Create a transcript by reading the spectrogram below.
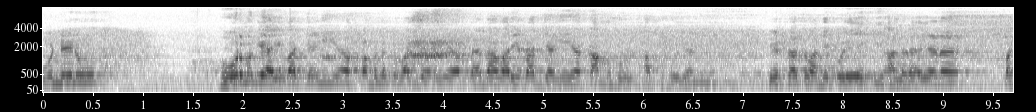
ਉਹਨੇ ਨੂੰ ਹੋਰ ਮਹਿੰਗਾਈ ਵੱਧ ਜਾਣੀ ਆ ਪਬਲਿਕ ਵੱਧ ਜਾਣੀ ਆ, ਪੈਦਾਵਾਰੀ ਵੱਧ ਜਾਣੀ ਆ, ਕੰਮ ਹੋਰ ਠੱਪ ਹੋ ਜਾਣੇ ਆ। ਫਿਰ ਤਾਂ ਤੁਹਾਡੇ ਕੋਲੇ ਇੱਕ ਹੀ ਹੱਲ ਰਹਿ ਜਾਣਾ, ਪ-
